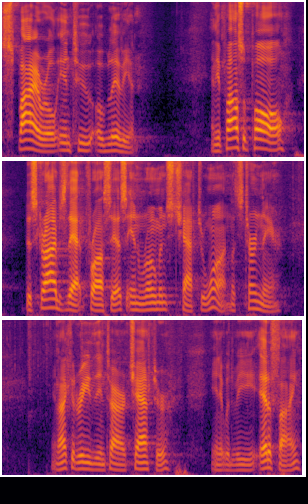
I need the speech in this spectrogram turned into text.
spiral into oblivion. And the Apostle Paul describes that process in Romans chapter 1. Let's turn there. And I could read the entire chapter, and it would be edifying.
